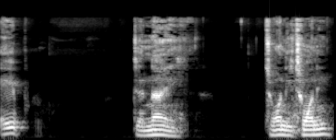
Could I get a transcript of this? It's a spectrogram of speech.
April the 9th, 2020.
